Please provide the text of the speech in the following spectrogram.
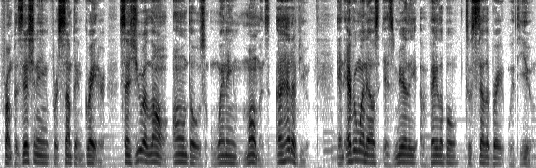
from positioning for something greater since you alone own those winning moments ahead of you, and everyone else is merely available to celebrate with you.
